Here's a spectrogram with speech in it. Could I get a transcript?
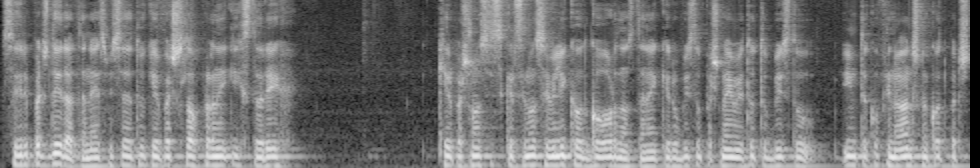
se gre pač delati. Jaz mislim, da tukaj je pač sploh pri nekih stvareh, kjer, pač nosi, ker se nosi velika odgovornost, ne? ker v bistvu pač ne je tudi v bistvu in tako finančno, kot pač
